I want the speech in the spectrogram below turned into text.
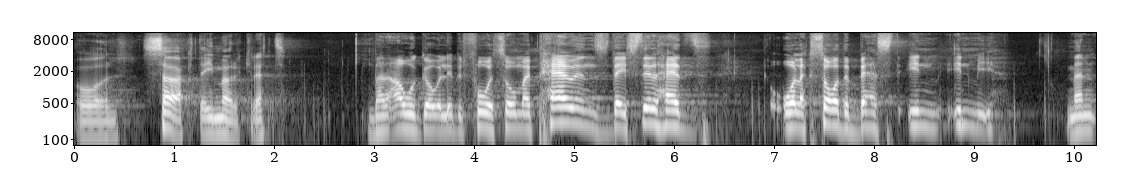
och sökte i mörkret. But I would go a little bit forward. So my parents, they still had, or like saw the best in, in me. Men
